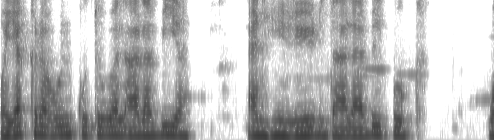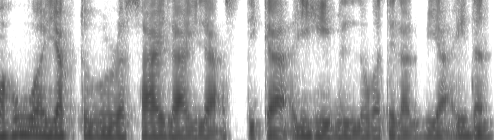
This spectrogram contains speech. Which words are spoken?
ويقرأ الكتب العربية and he reads the Arabic book. وهو يكتب الرسائل إلى أصدقائه باللغة العربية أيضا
